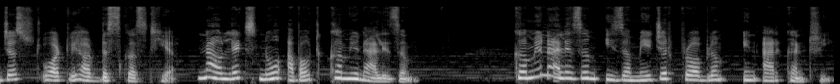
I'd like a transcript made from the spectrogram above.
just what we have discussed here. Now, let's know about communalism. Communalism is a major problem in our country.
